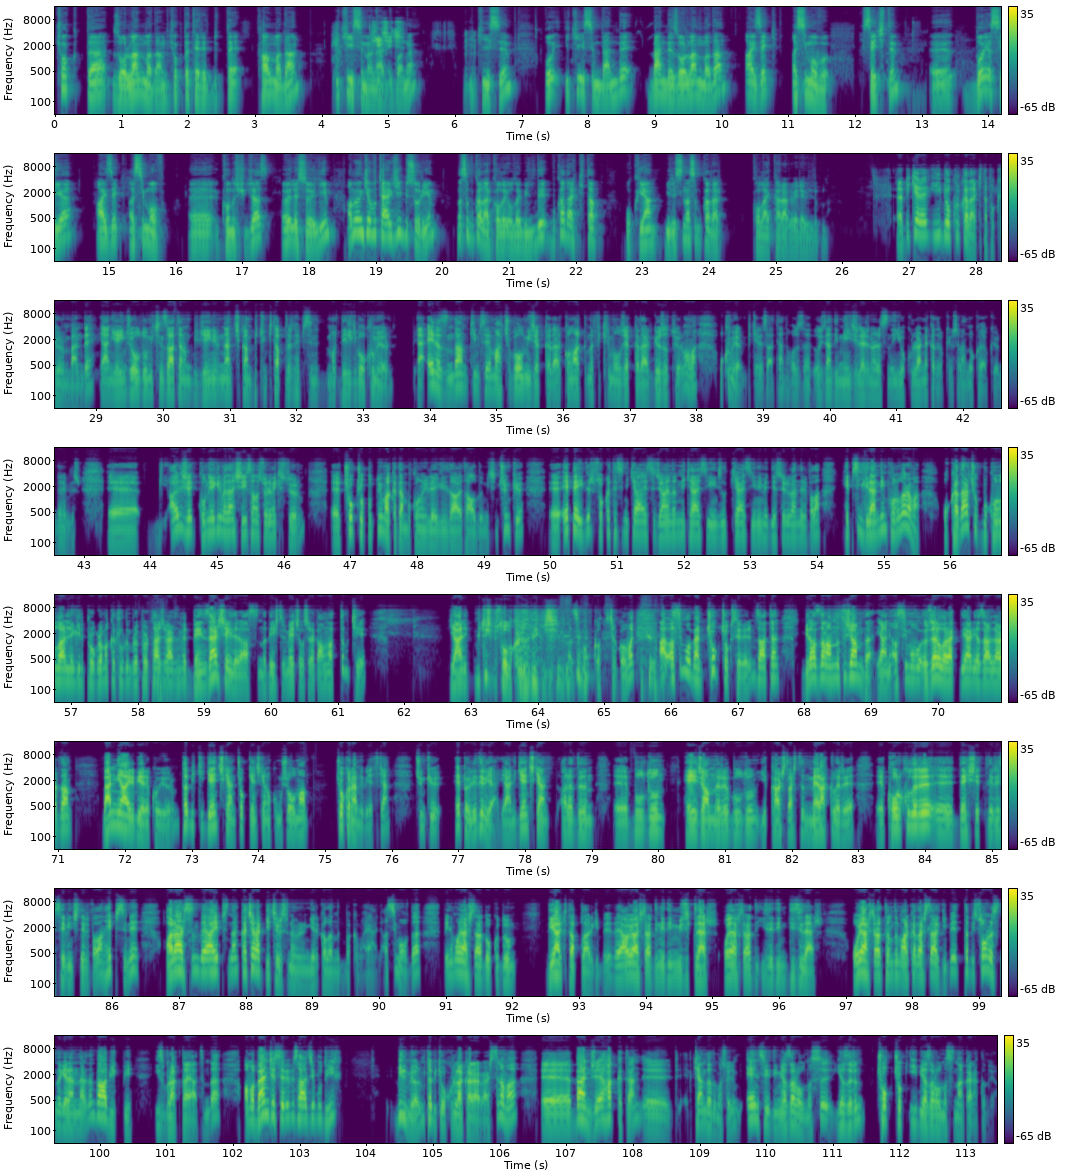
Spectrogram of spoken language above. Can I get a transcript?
çok da zorlanmadan, çok da tereddütte kalmadan iki isim önerdi Hiç, hiç. bana. İki isim. O iki isimden de ben de zorlanmadan Isaac Asimov'u seçtim. Ee, doyasıya Isaac Asimov e, konuşacağız. Öyle söyleyeyim. Ama önce bu tercihi bir sorayım. Nasıl bu kadar kolay olabildi? Bu kadar kitap okuyan birisi nasıl bu kadar kolay karar verebildi buna? Ee, Bir kere iyi bir okur kadar kitap okuyorum ben de. Yani yayıncı olduğum için zaten bir yayın evinden çıkan bütün kitapların hepsini deli gibi okumuyorum. Yani en azından kimseye mahcup olmayacak kadar, konu hakkında fikrim olacak kadar göz atıyorum ama okumuyorum bir kere zaten. O yüzden, o yüzden dinleyicilerin arasında iyi okurlar ne kadar okuyorsa ben de o kadar okuyorum denebilir. Ee, ayrıca konuya girmeden şeyi sana söylemek istiyorum. Ee, çok çok mutluyum hakikaten bu konuyla ilgili davet aldığım için. Çünkü e, epeydir Sokrates'in hikayesi, Caner'ın hikayesi, yayıncılık hikayesi, yeni medya serüvenleri falan hepsi ilgilendiğim konular ama o kadar çok bu konularla ilgili programa katıldım, röportaj verdim ve benzer şeyleri aslında değiştirmeye çalışarak anlattım ki yani müthiş bir soluk benim için Asimov konuşacak olmak. Abi Asimov'u ben çok çok severim. Zaten birazdan anlatacağım da. Yani Asimov'u özel olarak diğer yazarlardan ben niye ayrı bir yere koyuyorum? Tabii ki gençken, çok gençken okumuş olmam çok önemli bir etken. Çünkü hep öyledir ya. Yani gençken aradığın, e, bulduğun heyecanları, bulduğun, karşılaştığın merakları, e, korkuları, e, dehşetleri, sevinçleri falan hepsini ararsın veya hepsinden kaçarak geçirirsin ömrünün geri kalanını bir bakıma. Yani Asimov da benim o yaşlarda okuduğum diğer kitaplar gibi veya o yaşlarda dinlediğim müzikler, o yaşlarda izlediğim diziler, o yaşlarda tanıdığım arkadaşlar gibi tabii sonrasında gelenlerden daha büyük bir iz bıraktı hayatımda. Ama bence sebebi sadece bu değil. Bilmiyorum tabii ki okurlar karar versin ama e, bence hakikaten e, kendi adıma söyleyeyim en sevdiğim yazar olması yazarın çok çok iyi bir yazar olmasından kaynaklanıyor.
